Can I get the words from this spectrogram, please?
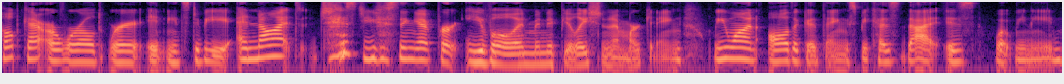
help get our world where it needs to be and not just using it for evil and manipulation and marketing. We want all the good things because that is what we need.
